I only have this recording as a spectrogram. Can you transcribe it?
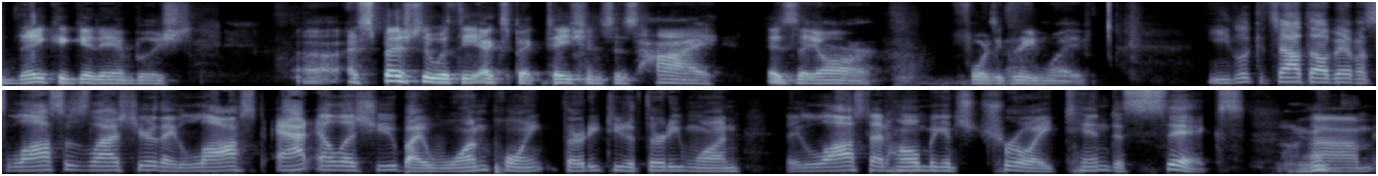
they could get ambushed, uh, especially with the expectations as high as they are for the Green Wave. You look at South Alabama's losses last year; they lost at LSU by one point, thirty-two to thirty-one. They lost at home against Troy 10 to 6. Mm-hmm. Um,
